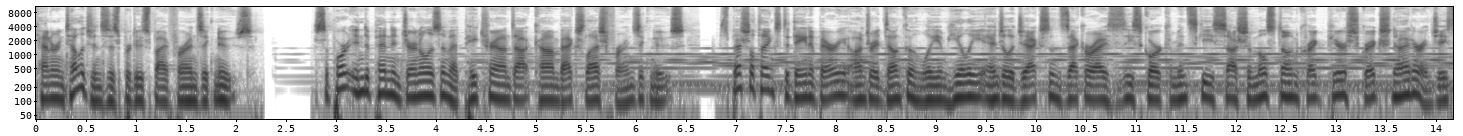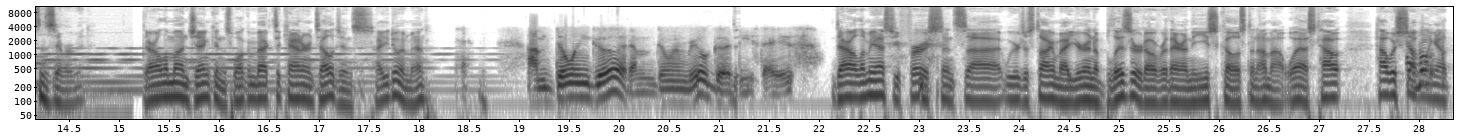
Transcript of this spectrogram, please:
Counterintelligence is produced by Forensic News. Support independent journalism at patreon.com backslash forensic news. Special thanks to Dana Barry, Andre Duncan, William Healy, Angela Jackson, Zacharias Z. Score Kaminsky, Sasha Millstone, Craig Pierce, Greg Schneider, and Jason Zimmerman. Daryl Lamont Jenkins, welcome back to Counterintelligence. How you doing, man? I'm doing good. I'm doing real good these days. Daryl, let me ask you first, since uh, we were just talking about you're in a blizzard over there on the East Coast and I'm out west. How how was shoveling out?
